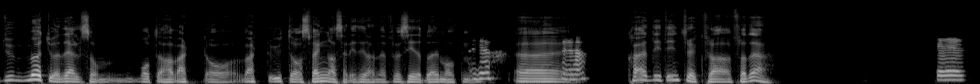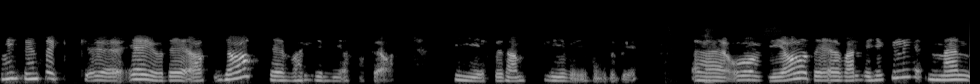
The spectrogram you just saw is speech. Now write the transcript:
du møter jo en del som måtte ha vært, og, vært ute og svinga seg litt, for å si det på den måten. Ja, Eh, ja. Hva er ditt inntrykk fra, fra det? Eh, mitt inntrykk eh, er jo det at ja, det er veldig mye sosialt i studentlivet i Bodø by. Eh, og ja, det er veldig hyggelig, men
